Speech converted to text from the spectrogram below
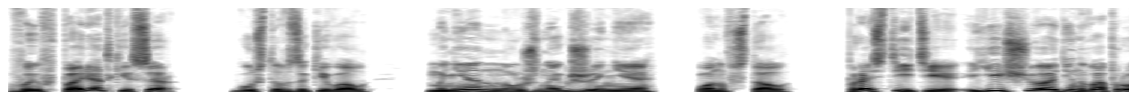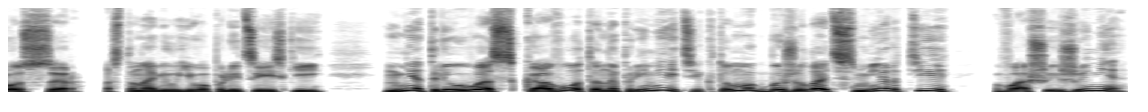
Вы в порядке, сэр? Густав закивал. Мне нужно к жене. Он встал. «Простите, еще один вопрос, сэр», — остановил его полицейский. «Нет ли у вас кого-то на примете, кто мог бы желать смерти вашей жене?»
